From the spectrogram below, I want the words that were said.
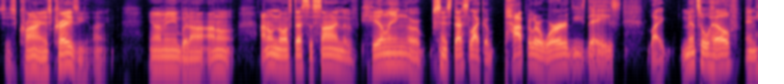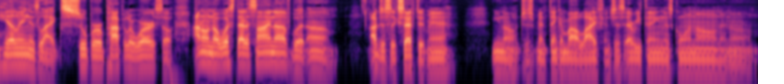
Just crying. It's crazy. Like, you know what I mean? But I, I don't I don't know if that's a sign of healing or since that's like a popular word these days, like mental health and healing is like super popular word. So I don't know what's that a sign of, but um I just accept it, man. You know, just been thinking about life and just everything that's going on and um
